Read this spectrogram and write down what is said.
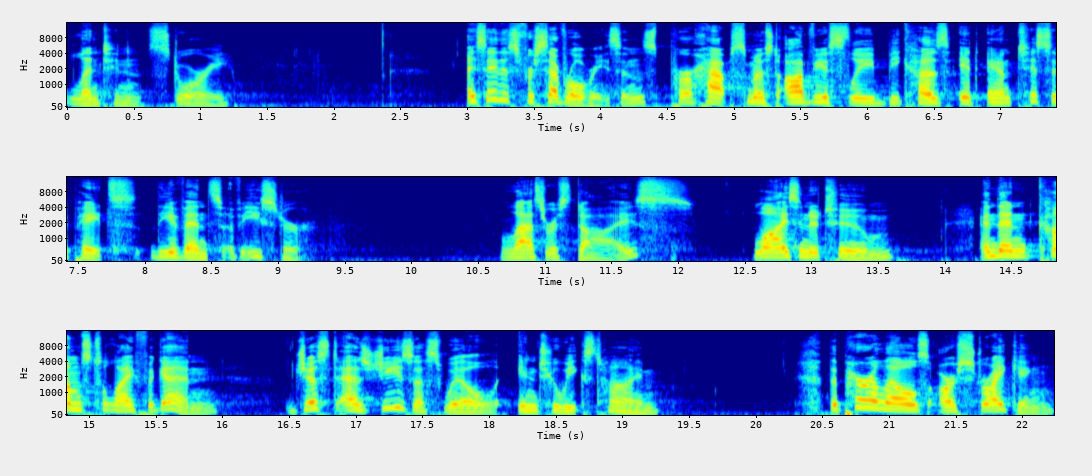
Lenten story. I say this for several reasons, perhaps most obviously because it anticipates the events of Easter. Lazarus dies, lies in a tomb, and then comes to life again, just as Jesus will in two weeks' time. The parallels are striking,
